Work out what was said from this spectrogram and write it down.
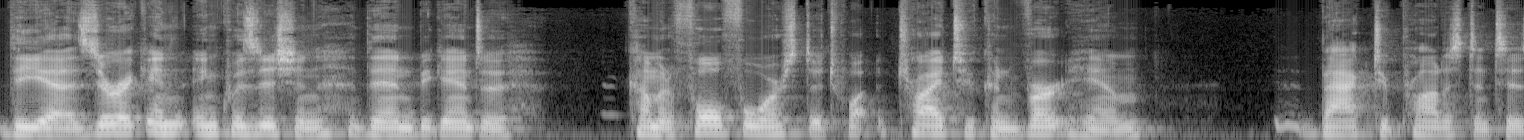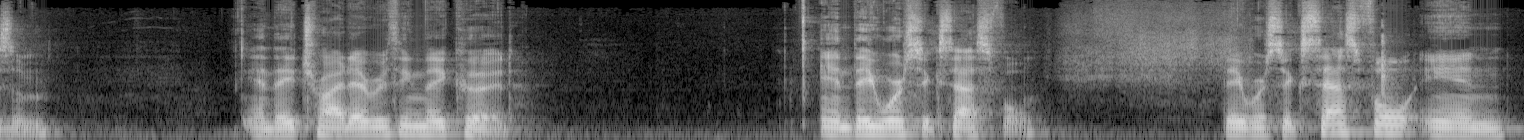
The uh, Zurich Inquisition then began to come in full force to tw- try to convert him back to Protestantism. And they tried everything they could. And they were successful. They were successful in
